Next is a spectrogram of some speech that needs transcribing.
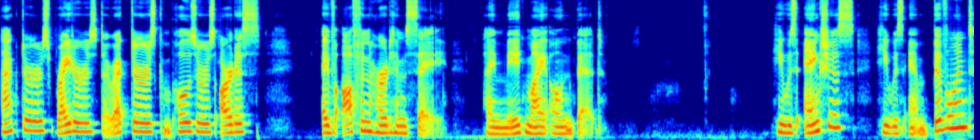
actors, writers, directors, composers, artists. I've often heard him say, I made my own bed. He was anxious, he was ambivalent,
